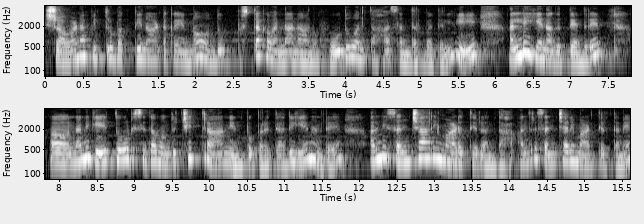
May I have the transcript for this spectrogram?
ಶ್ರವಣ ಪಿತೃಭಕ್ತಿ ನಾಟಕ ಎನ್ನೋ ಒಂದು ಪುಸ್ತಕವನ್ನು ನಾನು ಓದುವಂತಹ ಸಂದರ್ಭದಲ್ಲಿ ಅಲ್ಲಿ ಏನಾಗುತ್ತೆ ಅಂದರೆ ನನಗೆ ತೋರಿಸಿದ ಒಂದು ಚಿತ್ರ ನೆನಪು ಬರುತ್ತೆ. ಅದು ಏನಂದರೆ, ಅಲ್ಲಿ ಸಂಚಾರಿ ಮಾಡುತ್ತಿರುವಂತಹ, ಅಂದರೆ ಸಂಚಾರಿ ಮಾಡ್ತಿರ್ತಾನೆ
